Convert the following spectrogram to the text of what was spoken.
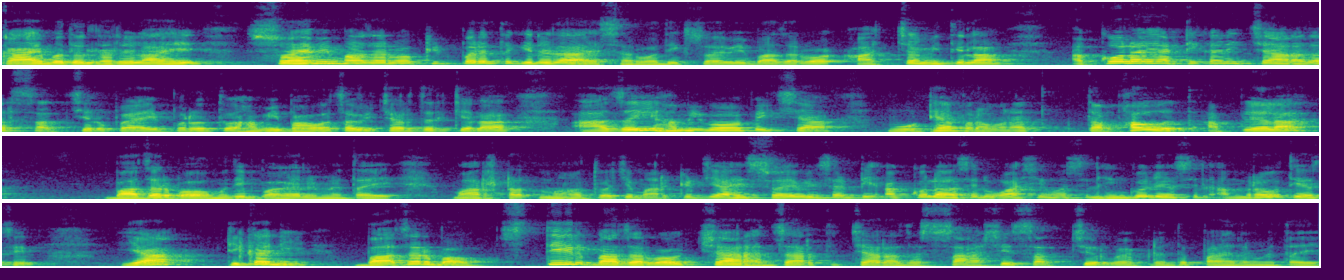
काय बदल झालेला आहे? सोयाबीन बाजारभाव कितपर्यंत गेलेला आहे. सर्वाधिक सोयाबीन बाजारभाव आजच्या मितीला अकोला या ठिकाणी चार हजार सातशे रुपये आहे. परंतु हमी भावाचा विचार जर केला आजही हमी भावापेक्षा मोठ्या प्रमाणात तफावत आपल्याला बाजारभावामध्ये बघायला मिळत आहे. महाराष्ट्रात महत्त्वाचे मार्केट जे आहे सोयाबीनसाठी अकोला असेल वाशिम असेल हिंगोली असेल अमरावती असेल या ठिकाणी बाजारभाव स्थिर बाजारभाव चार हजार ते चार हजार सहाशे सातशे रुपयापर्यंत पाहायला मिळत आहे.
